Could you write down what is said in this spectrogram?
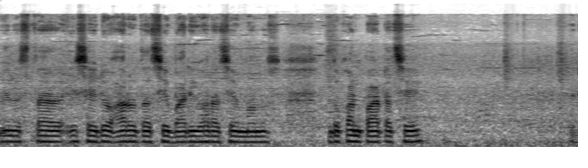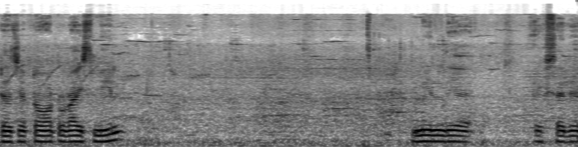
মেন রাস্তার এই সাইডেও আড়ত আছে, বাড়িঘর আছে, মানুষ, দোকানপাট আছে। এটা হচ্ছে একটা অটো রাইস মিল মিল দিয়ে এক সাইডে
